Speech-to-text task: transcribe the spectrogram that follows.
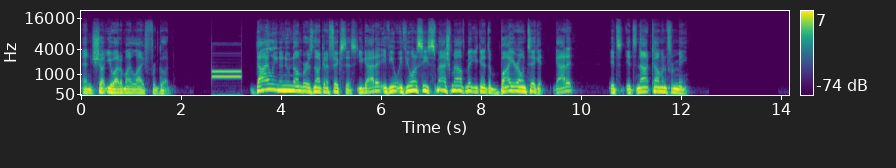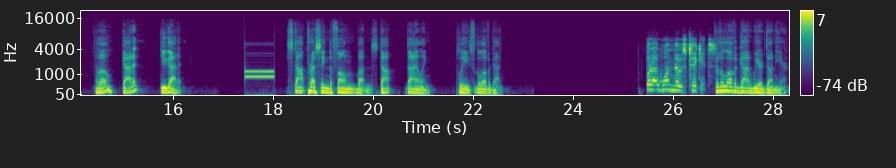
and shut you out of my life for good? Dialing a new number is not going to fix this. You got it? If you if you want to see Smash Mouth, you're going to have to buy your own ticket. Got it? It's it's not coming from me. Hello? Got it? Do you got it? Stop pressing the phone button. Stop dialing. Please, for the love of God. But I won those tickets. For the love of God, we are done here.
